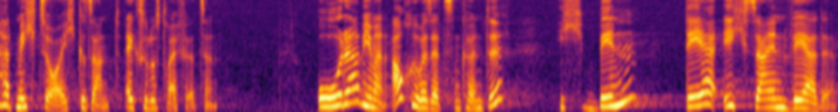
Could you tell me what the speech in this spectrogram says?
hat mich zu euch gesandt. Exodus 3,14. Oder wie man auch übersetzen könnte, ich bin, der ich sein werde.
